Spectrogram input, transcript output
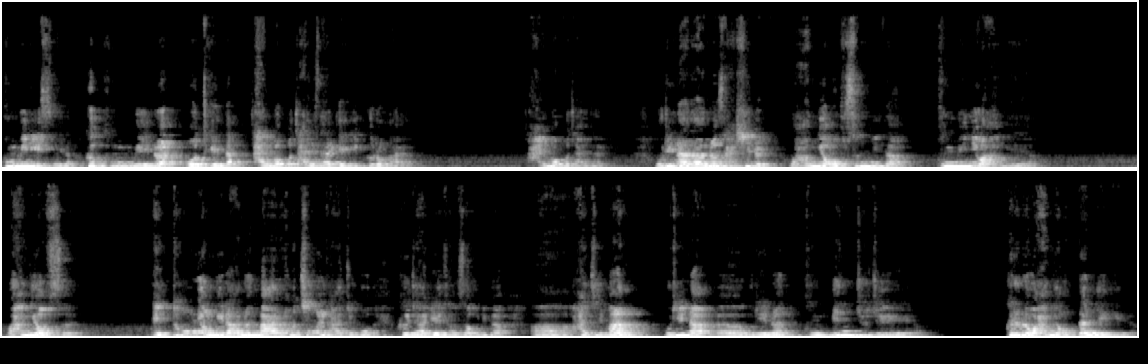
국민이 있습니다. 그 국민을 어떻게 한다? 잘 먹고 잘 살게 이끌어가요. 잘 먹고 잘 살게. 우리나라는 사실은 왕이 없습니다. 국민이 왕이에요. 왕이 없어요. 대통령이라는 말 호칭을 가지고 그 자리에 서서 우리가 어, 하지만 우리나 어, 우리는 국- 민주주의예요. 그러면 왕이 없다는 얘기예요.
